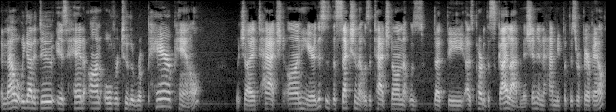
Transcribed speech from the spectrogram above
And now what we got to do is head on over to the repair panel, which I attached on here. This is the section that was attached on that was that the as part of the Skylab mission and had me put this repair panel.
